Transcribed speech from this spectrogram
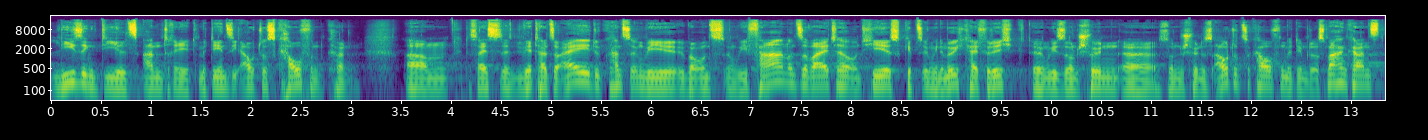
Leasing-Deals andreht, mit denen sie Autos kaufen können. Ähm, das heißt, wird halt so, ey, du kannst irgendwie über uns irgendwie fahren und so weiter und hier gibt es irgendwie eine Möglichkeit für dich, irgendwie so ein, schön, äh, so ein schönes Auto zu kaufen, mit dem du das machen kannst.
